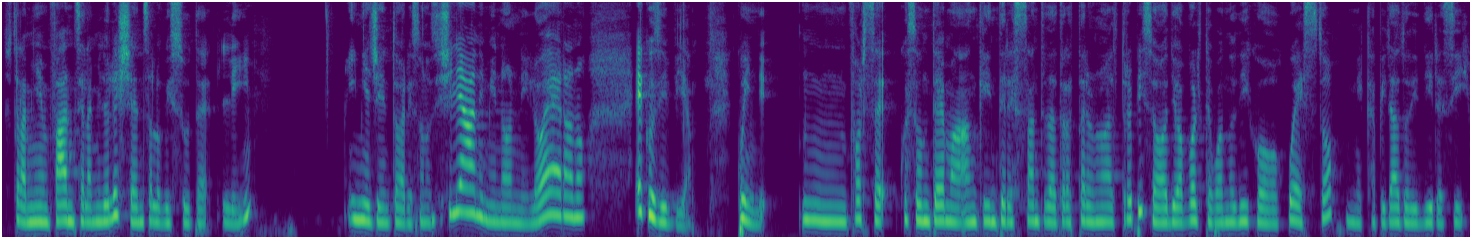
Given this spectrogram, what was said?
tutta la mia infanzia e la mia adolescenza l'ho vissute lì. I miei genitori sono siciliani, i miei nonni lo erano e così via. Quindi mh, mhmm, forse questo è un tema anche interessante da trattare in un altro episodio. A volte quando dico questo, mi è capitato di dire sì,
